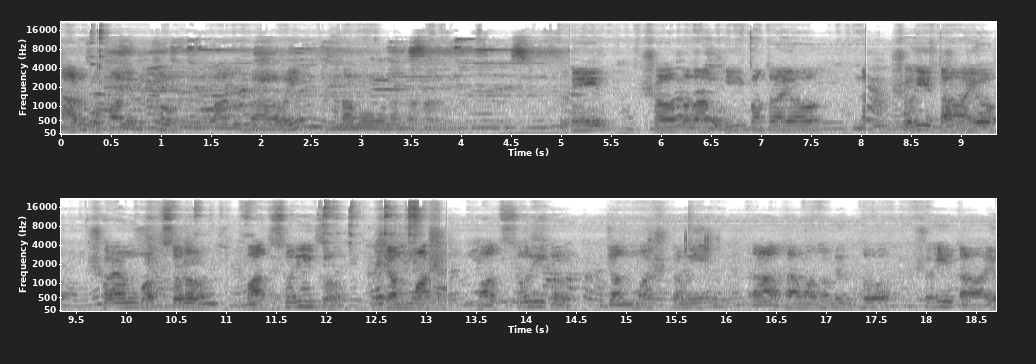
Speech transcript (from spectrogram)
নারুগোপালেভ্য পাদুকায় নমো নমঃ সগণাধিপতয় সহিতায় স্বয়ং বৎসর বাৎসরিক জন্মাস বাৎসরিক জন্মাষ্টমী রাধা মাধবেভ্য সহিতায়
